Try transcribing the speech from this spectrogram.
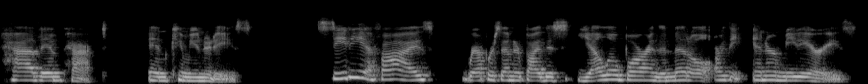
have impact in communities. CDFIs, represented by this yellow bar in the middle, are the intermediaries.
